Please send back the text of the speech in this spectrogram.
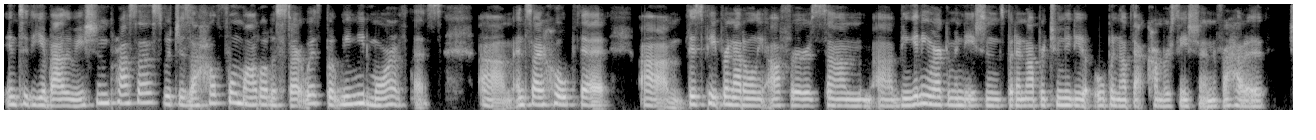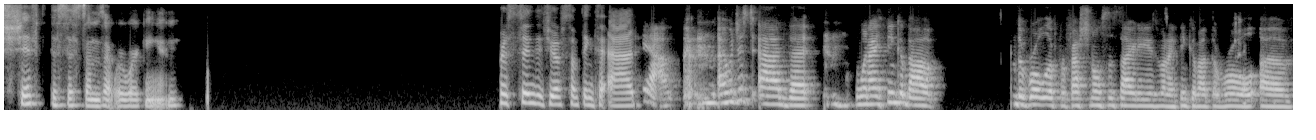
into the evaluation process, which is a helpful model to start with, but we need more of this. Um, and so I hope that um, this paper not only offers some uh, beginning recommendations, but an opportunity to open up that conversation for how to shift the systems that we're working in. Kristin, did you have something to add? Yeah, I would just add that when I think about the role of professional societies, when I think about the role of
